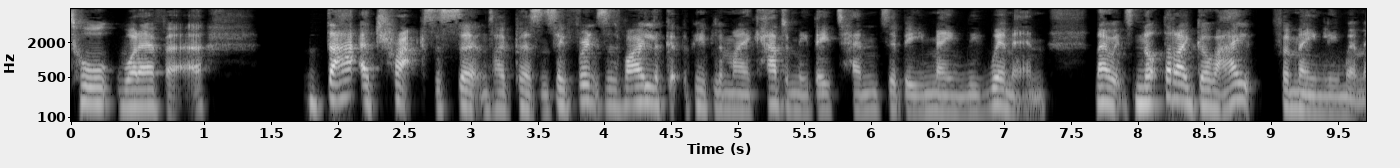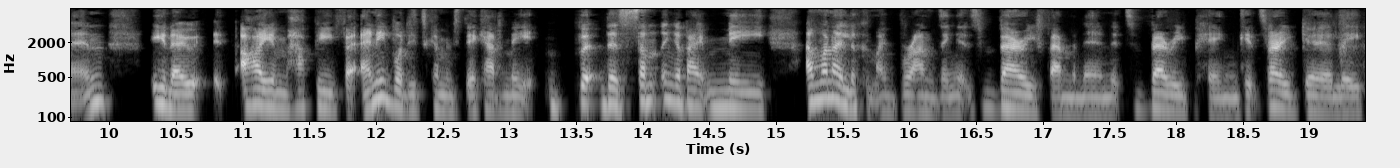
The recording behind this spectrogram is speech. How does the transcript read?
talk, whatever, that attracts a certain type of person. So, for instance, if I look at the people in my academy, they tend to be mainly women. Now, it's not that I go out for mainly women. You know, I am happy for anybody to come into the academy, but there's something about me. And when I look at my branding, it's very feminine, it's very pink, it's very girly.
